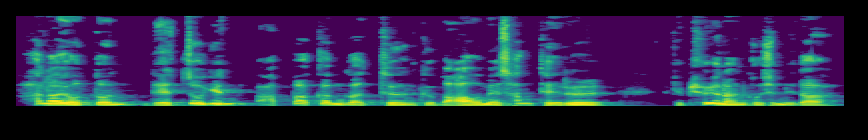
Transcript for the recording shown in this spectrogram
하나의 어떤 내적인 압박감 같은 그 마음의 상태를 이렇게 표현한 것입니다.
